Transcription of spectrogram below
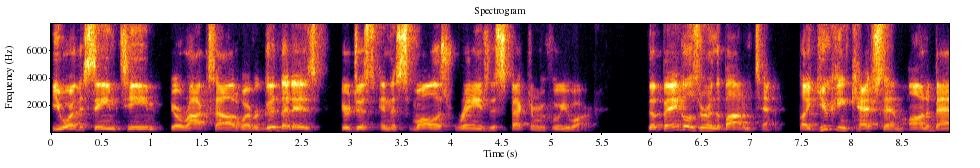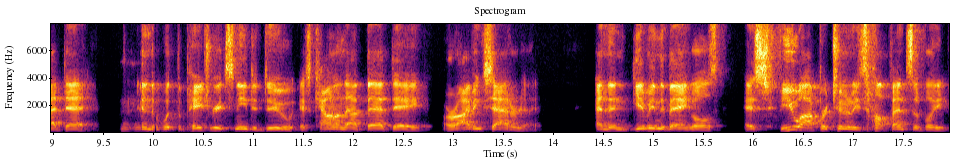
you are the same team, you're rock solid, however good that is, you're just in the smallest range, the spectrum of who you are. The Bengals are in the bottom 10. Like you can catch them on a bad day. Mm-hmm. And the, what the Patriots need to do is count on that bad day arriving Saturday and then giving the Bengals as few opportunities offensively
